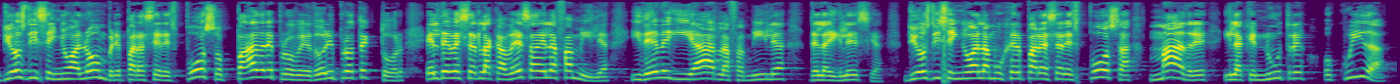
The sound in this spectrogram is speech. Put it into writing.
Dios diseñó al hombre para ser esposo, padre, proveedor y protector. Él debe ser la cabeza de la familia y debe guiar la familia de la iglesia. Dios diseñó a la mujer para ser esposa, madre y la que nutre o cuida.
